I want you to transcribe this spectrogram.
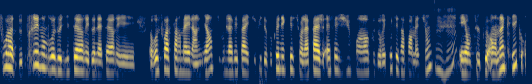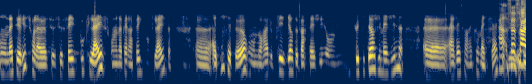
soit de très nombreux auditeurs et donateurs et reçoivent par mail un lien. Si vous ne l'avez pas, il suffit de vous connecter sur la page fsju.org, vous aurez toutes les informations et on se, en un clic, on atterrit sur la, ce, ce Facebook Live, ce qu'on appelle un Facebook Live, euh, à 17h. On aura le plaisir de partager une petite heure, j'imagine, euh, avec Enrico Macias. Ah, ça sera,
